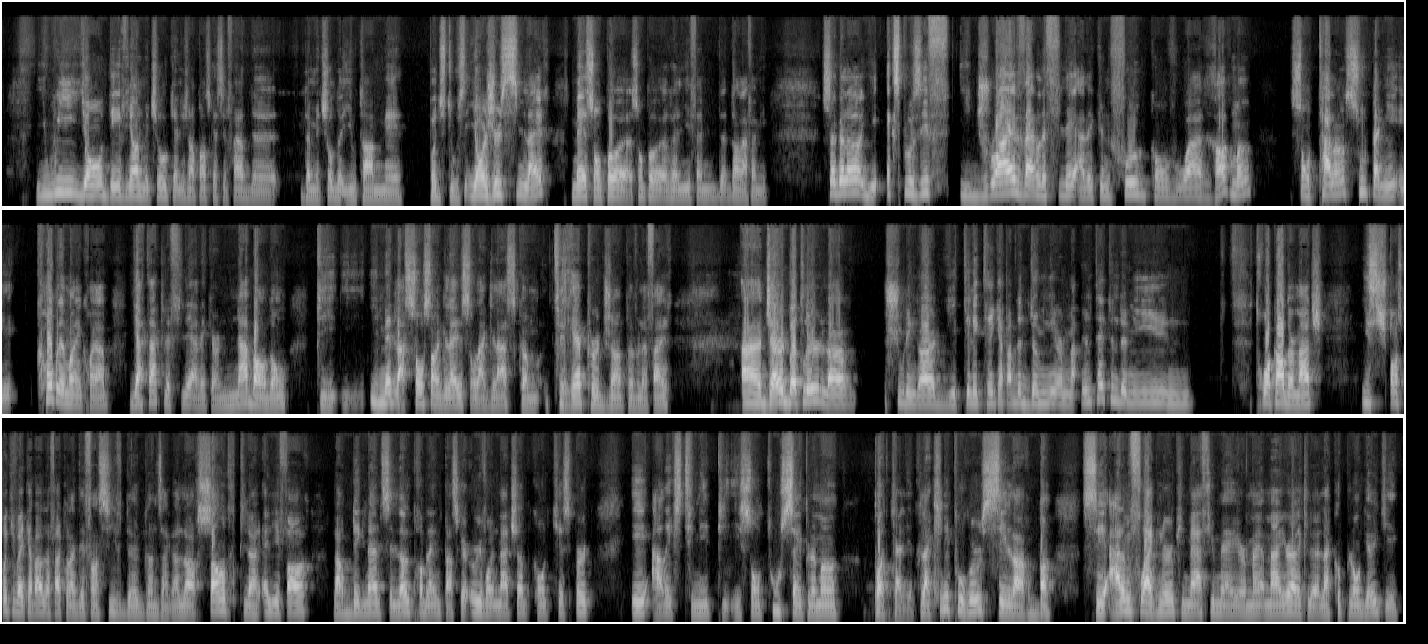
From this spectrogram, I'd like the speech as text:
Oui, ils ont Davion Mitchell, que les gens pensent que c'est le frère de, de Mitchell de Utah, mais pas du tout. Ils ont un jeu similaire, mais ils ne sont pas, sont pas reliés dans la famille. Ce gars-là, il est explosif, il drive vers le filet avec une fougue qu'on voit rarement. Son talent sous le panier est complètement incroyable. Il attaque le filet avec un abandon, puis il met de la sauce anglaise sur la glace comme très peu de gens peuvent le faire. Euh, Jared Butler, leur shooting guard, il est électrique, capable de dominer une tête, une demi, trois quarts d'un match je pense pas qu'il va être capable de faire comme la défensive de Gonzaga. Leur centre puis leur ailier fort, leur big man, c'est là le problème parce qu'eux, ils vont être match-up contre Kispert et Alex Timmy, puis ils sont tout simplement pas de calibre. La clé pour eux, c'est leur banc. C'est Adam Flagner puis Matthew Mayer. Mayer avec la coupe Longueuil, qui est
